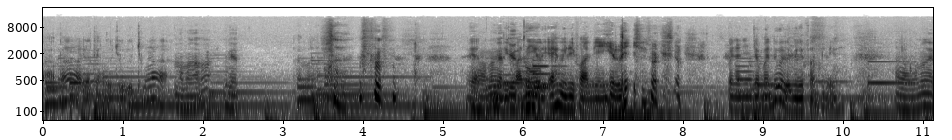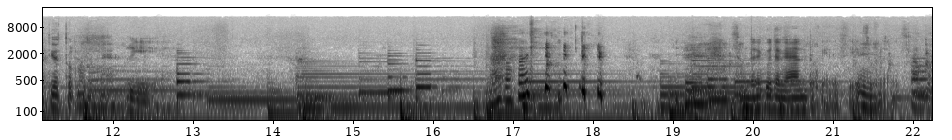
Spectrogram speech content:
buka apa lihat yang lucu-lucu lah. Lama-lama lihat. Lama-lama. Lihat. Vanilli eh Milli Vanilli penyanyi zaman dulu ya Milli Vanilli lama-lama lihat YouTube maksudnya. Iya apa lagi sebenarnya gue udah ngantuk ini sih Iya, sebenarnya. sama.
